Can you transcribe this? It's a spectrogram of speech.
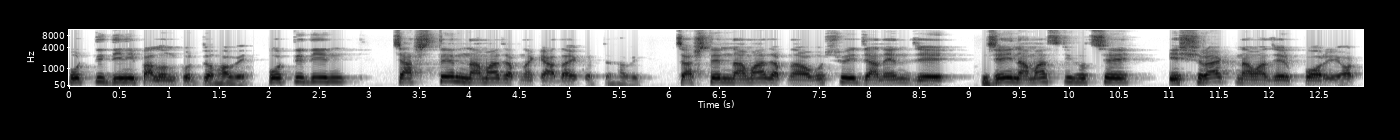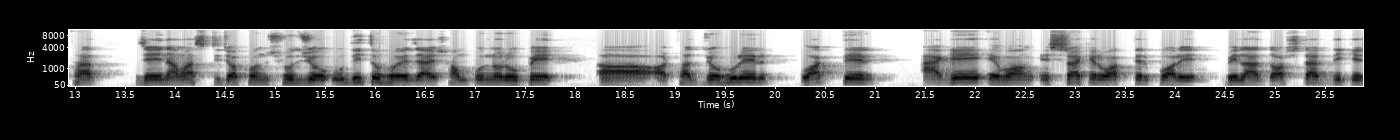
প্রতিদিনই পালন করতে হবে। প্রতিদিন চাষতের নামাজ আপনাকে আদায় করতে হবে। চাষতের নামাজ আপনারা অবশ্যই জানেন যে যেই নামাজটি হচ্ছে ইশরাক নামাজের পরে, অর্থাৎ যেই নামাজটি যখন সূর্য উদিত হয়ে যায় সম্পূর্ণরূপে অর্থাৎ জহুরের ওয়াক্তের আগে এবং ইশরাকের ওয়াক্তের পরে বেলা দশটার দিকে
